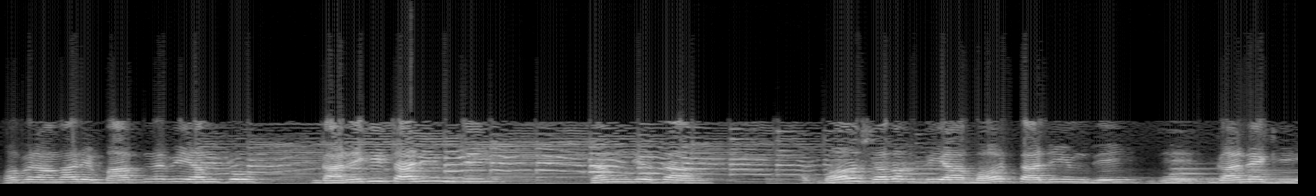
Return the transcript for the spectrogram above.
اور پھر ہمارے باپ نے بھی ہم کو گانے کی تعلیم دی۔ سمجھو صاحب بہت سبق دیا بہت تعلیم دی۔ جی۔ گانے کی۔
